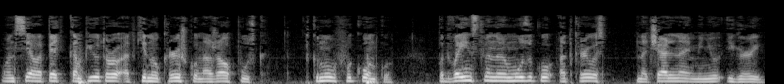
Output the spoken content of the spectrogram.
Он сел опять к компьютеру, откинул крышку, нажал пуск. Ткнул в иконку. Под воинственную музыку открылось начальное меню игры.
